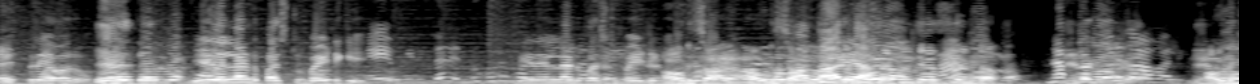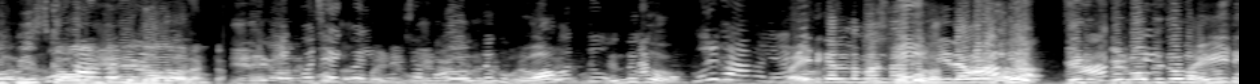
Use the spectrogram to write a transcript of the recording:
ఇద్దరు ఎవరు. మీరు వెళ్ళండి ఫస్ట్ బయటికి. మీరు వెళ్ళండి ఫస్ట్ బయటికి. ఆవిడ సా- ఆవిడ మా శాంతి భార్య. సెటిల్ చేస్తుందంట. నాకు నేనే ముగ్గురు కావాలి. కావాలి. నేనే ఆవిడకి కావాలి. పీస్ కావాలంటే ముగ్గురు కావాలంట. నేనే కావాలి. ఎక్కువ చేయకు, వెళ్ళి బయటికి కూర్చో. నేను కావాలి. ఎందుకు బ్రో? వద్దు, ఎందుకు? నాకు ముగ్గురు కావాలి. బయటికి వెళ్ళడం. మీరెవరు? అసలు వీడు- వీడు పంపిద్దాం మనం బయటికి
